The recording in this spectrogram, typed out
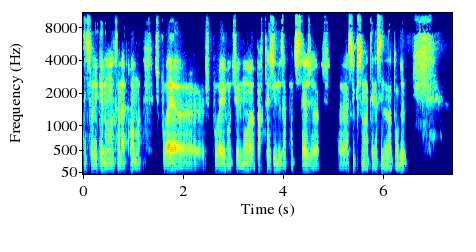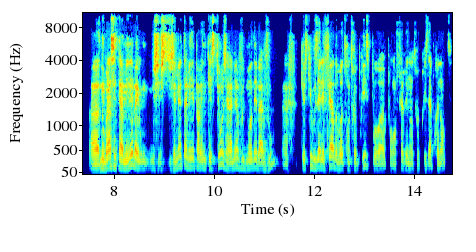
et sur lesquels on est en train d'apprendre, je pourrais, euh, je pourrais éventuellement euh, partager nos apprentissages euh, à ceux qui sont intéressés dans un temps 2. donc voilà, c'est terminé. Bah, J'aime bien terminer par une question. J'aimerais bien vous demander, bah, vous, qu'est-ce que vous allez faire dans votre entreprise pour, pour en faire une entreprise apprenante?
